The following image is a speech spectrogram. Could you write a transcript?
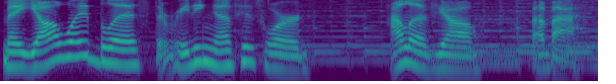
May Yahweh bless the reading of His word. I love y'all. Bye bye.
